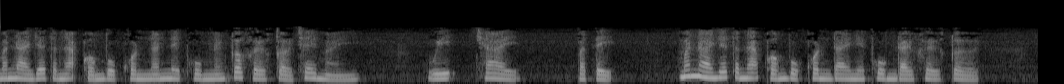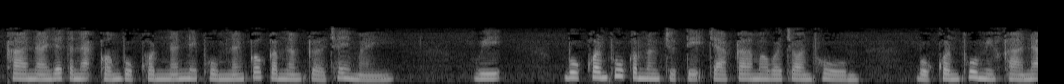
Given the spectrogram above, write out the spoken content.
มนายตนะของบุคคลนั้นในภูมินั้นก็เคยเกิดใช่ไหม วิ ใช่ ปฏิ มนายตนะของบุคคลใดในภูมิใดเคยเกิด คานายตนะของบุคคลนั้นในภูมินั้นก็กำลังเกิดใช่ไหม วิ บุคคลผู้กำลังจุติจากกามวจรภูมิ บุคคลผู้มีคานะ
